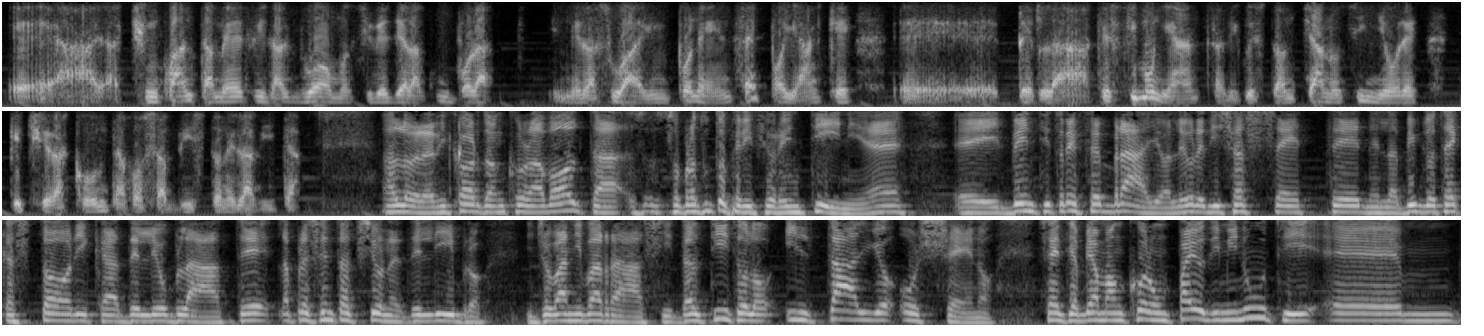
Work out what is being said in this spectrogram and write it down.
eh, a 50 metri dal Duomo si vede la cupola nella sua imponenza e poi anche eh, per la testimonianza di questo anziano signore che ci racconta cosa ha visto nella vita. Allora, ricordo ancora una volta, soprattutto per i fiorentini, eh, eh, il 23 febbraio alle ore 17 nella Biblioteca Storica delle Oblate la presentazione del libro di Giovanni Varrasi dal titolo Il taglio osceno. Senti, abbiamo ancora un paio di minuti. Ehm,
